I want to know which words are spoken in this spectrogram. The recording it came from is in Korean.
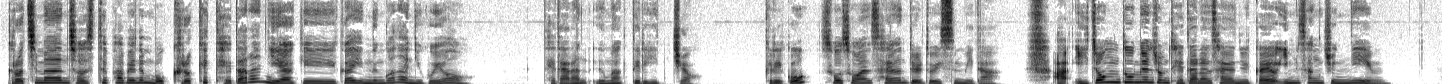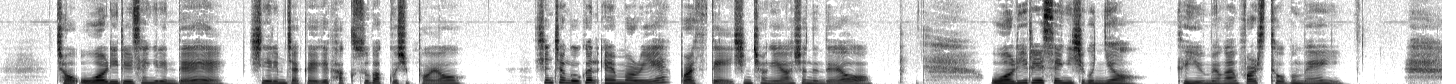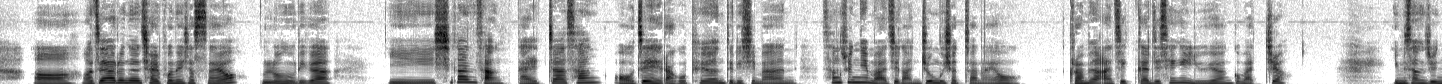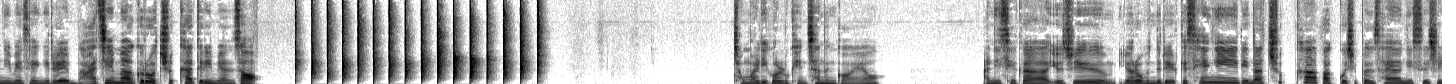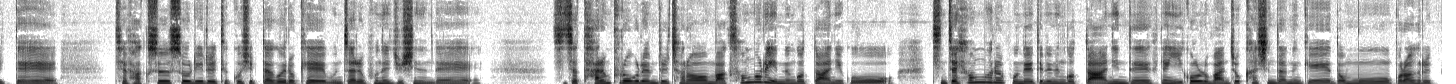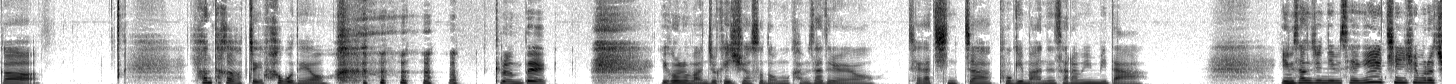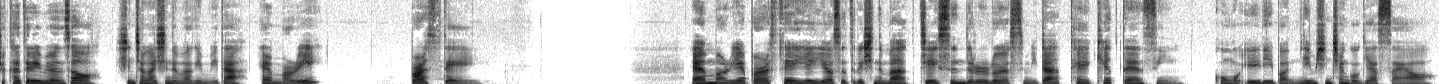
그렇지만 저스트 팝에는 뭐 그렇게 대단한 이야기가 있는 건 아니고요. 대단한 음악들이 있죠. 그리고 소소한 사연들도 있습니다. 아, 이 정도면 좀 대단한 사연일까요? 임상준님. 저 5월 1일 생일인데 신혜림 작가에게 박수 받고 싶어요. 신청곡은 엠머리의 Birthday 신청해요 하셨는데요. 5월 1일 생이시군요. 그 유명한 First of May. 어, 어제 하루는 잘 보내셨어요? 물론 우리가 이 시간상, 날짜상 어제라고 표현 드리지만 상주님 아직 안 주무셨잖아요. 그러면 아직까지 생일 유효한 거 맞죠? 임상준님의 생일을 마지막으로 축하드리면서 정말 이걸로 괜찮은 거예요? 아니, 제가 요즘 여러분들이 이렇게 생일이나 축하받고 싶은 사연 있으실 때 제 박수 소리를 듣고 싶다고 이렇게 문자를 보내주시는데 진짜 다른 프로그램들처럼 막 선물이 있는 것도 아니고 진짜 현물을 보내드리는 것도 아닌데 그냥 이걸로 만족하신다는 게 너무 뭐라 그럴까 현타가 갑자기 확 오네요. 그런데 이걸로 만족해 주셔서 너무 감사드려요. 제가 진짜 복이 많은 사람입니다. 임상준님 생일 진심으로 축하드리면서 신청하신 음악입니다. Anne-Marie, Birthday. Anne-Marie의 Birthday에 이어서 들으신 음악 Jason Derulo였습니다. Take You Dancing. 0512번님 신청곡이었어요.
